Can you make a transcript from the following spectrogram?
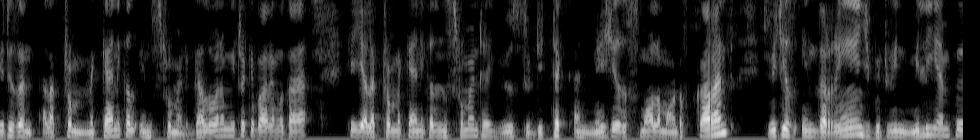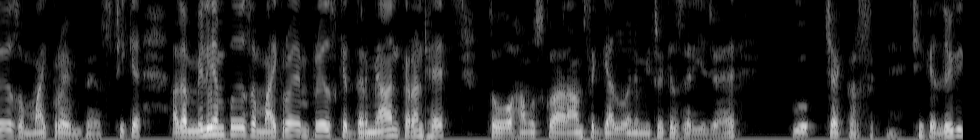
it is an electromechanical instrument galvanometer के बारे में बताया कि ये इलेक्ट्रोमैकेनिकल इंस्ट्रूमेंट है use to detect and measure small amount of current which is in the range between milli amperes और माइक्रो एम्पेयर्स ठीक है? अगर मिली एम्पेयर्स और माइक्रो एम्पेयर्स के दरमियान करंट है तो हम उसको आराम से गैल्वेनोमीटर के ज़रिए जो है वो चेक कर सकते हैं। ठीक है लेगी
